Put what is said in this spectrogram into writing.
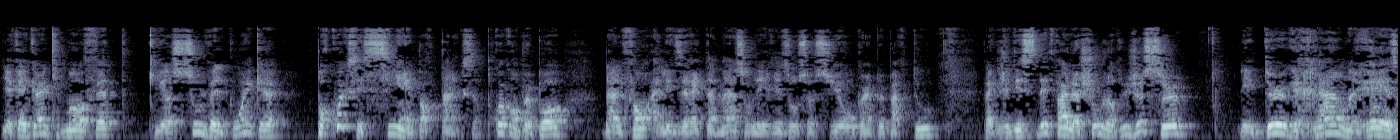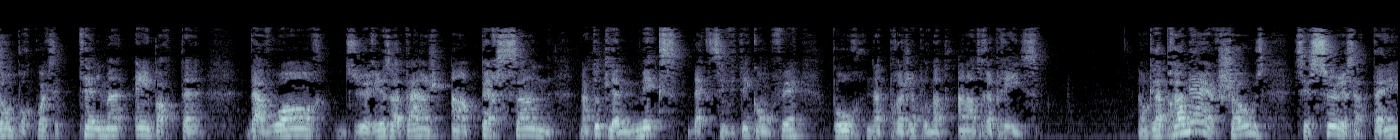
il y a quelqu'un qui m'a fait, qui a soulevé le point que pourquoi c'est si important que ça? Pourquoi qu'on ne peut pas, dans le fond, aller directement sur les réseaux sociaux, puis un peu partout? Fait que j'ai décidé de faire le show aujourd'hui juste sur les deux grandes raisons pourquoi c'est tellement important d'avoir du réseautage en personne dans tout le mix d'activités qu'on fait pour notre projet, pour notre entreprise. Donc, la première chose, c'est sûr et certain,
